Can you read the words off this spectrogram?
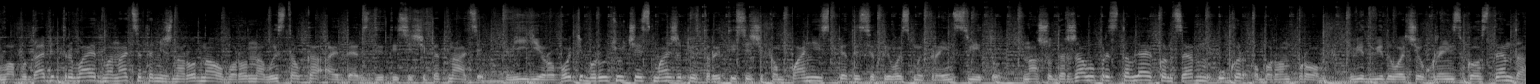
В Абу-Дабі триває 12-та міжнародна оборонна виставка IDEX 2015. В її роботі беруть участь майже півтори тисячі компаній з 58 країн світу. Нашу державу представляє концерн Укроборонпром. Відвідувачі українського стенда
